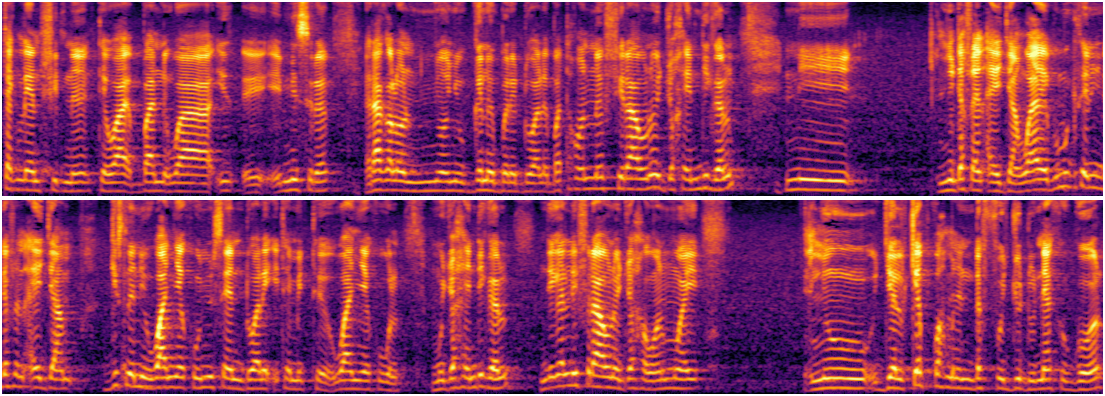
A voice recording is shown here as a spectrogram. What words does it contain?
teg leen fitna te waa ban waa Misra ragaloon ñooñu gën a bëri doole ba taxoon na Firawna joxe ndigal ni ñu def leen ay jaam waaye bu mu gisee ni ñu def leen ay jaam gis na ni wàññeeku ñu seen doole itamit wàññeekuwul mu joxe ndigal ndigal li Firawna joxe woon mooy ñu jël képp koo xam ne daf fa juddu nekk góor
